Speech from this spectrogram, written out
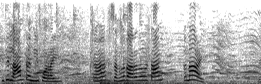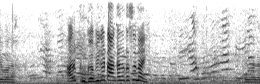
किती लांब टांगली पोराई. हा चांगलं दाराजवळ टांग तर नाही. हे बघा. अरे फुग बिग टांगायचं तसं नाही. हे बघा.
